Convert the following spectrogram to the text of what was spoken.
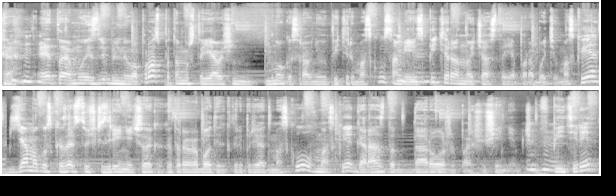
Это мой излюбленный вопрос, потому что я очень много сравниваю Питер и Москву. Сам я из Питера, но часто я по работе в Москве. Я могу сказать с точки зрения человека, который работает, который приезжает в Москву, в Москве гораздо дороже по ощущениям, чем в Питере.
